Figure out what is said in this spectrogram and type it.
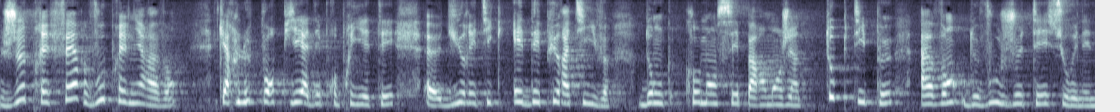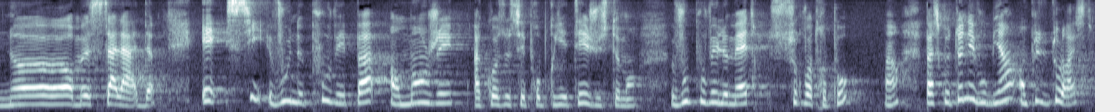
je préfère vous prévenir avant car le pourpier a des propriétés euh, diurétiques et dépuratives. Donc commencez par en manger un tout petit peu avant de vous jeter sur une énorme salade. Et si vous ne pouvez pas en manger à cause de ses propriétés, justement, vous pouvez le mettre sur votre peau. Hein, parce que tenez-vous bien, en plus de tout le reste,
